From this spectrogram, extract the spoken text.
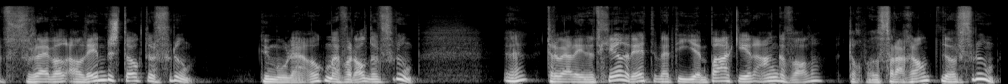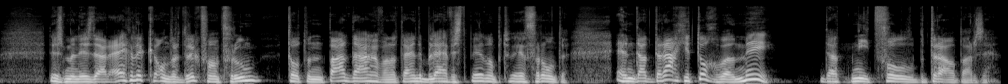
vrijwel alleen bestookt door Vroom. Dumoulin ook, maar vooral door Vroom. Hè? Terwijl hij in het geel reed, werd hij een paar keer aangevallen. Toch wel fragrant door Vroom. Dus men is daar eigenlijk onder druk van Vroom tot een paar dagen van het einde blijven spelen op twee fronten. En dat draag je toch wel mee. Dat niet vol betrouwbaar zijn.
